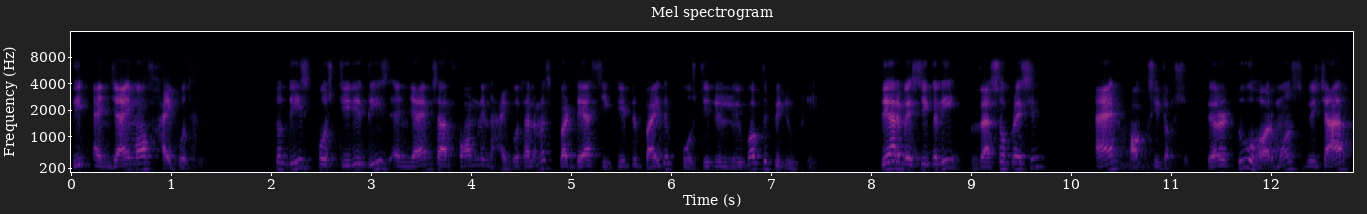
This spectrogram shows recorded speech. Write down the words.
the enzyme of hypothalamus. So these posterior, these enzymes are formed in hypothalamus, but they are secreted by the posterior lobe of the pituitary. They are basically vasopressin and oxytocin. There are two hormones which are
